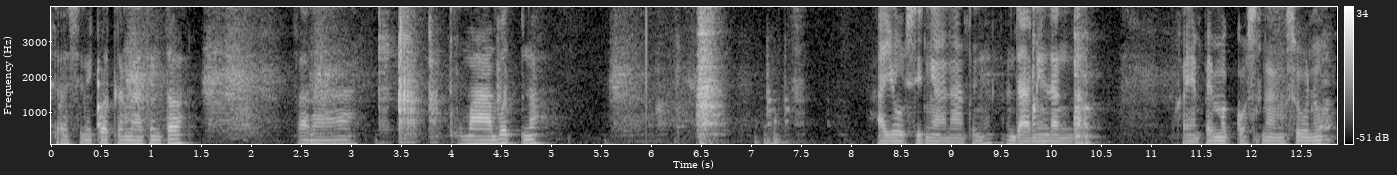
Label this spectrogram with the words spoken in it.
Tapos sinikot lang natin to para umabot no ayusin nga natin yan ang daming langgam kaya pa mag cause ng sunog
